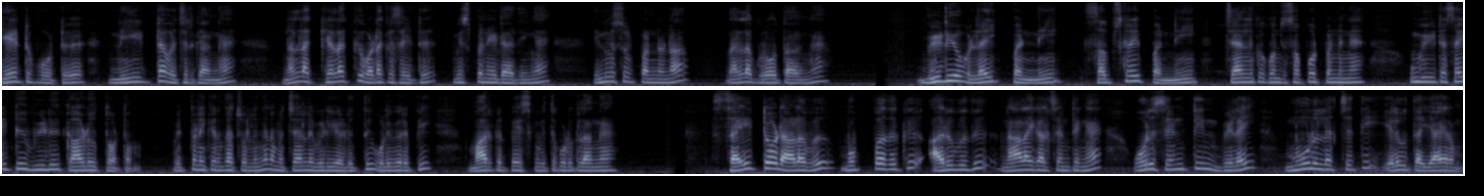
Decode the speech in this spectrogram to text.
கேட்டு போட்டு நீட்டாக வச்சுருக்காங்க. நல்லா கிழக்கு வடக்கு சைட்டு மிஸ் பண்ணிடாதீங்க. இன்வெஸ்ட்மெண்ட் பண்ணுனா நல்லா க்ரோத் ஆகுங்க. வீடியோவை லைக் பண்ணி சப்ஸ்கிரைப் பண்ணி சேனலுக்கு கொஞ்சம் சப்போர்ட் பண்ணுங்கள் உங்கள்கிட்ட சைட்டு வீடு காடு தோட்டம் விற்பனைக்கு இருந்தால் சொல்லுங்கள் நம்ம சேனலில் வீடியோ எடுத்து ஒளிபரப்பி மார்க்கெட் ப்ரைஸ்க்கு விற்று கொடுக்கலாங்க. சைட்டோட அளவு முப்பதுக்கு அறுபது நாலேகால் சென்ட்டுங்க. ஒரு சென்ட்டின் விலை மூணு லட்சத்தி எழுபத்தையாயிரம்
